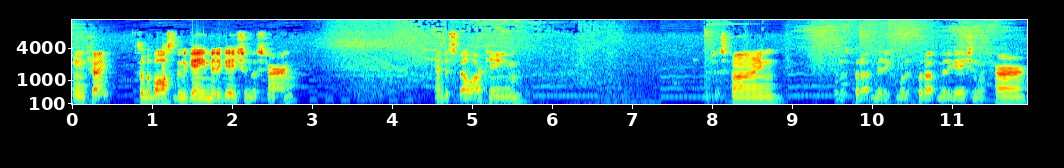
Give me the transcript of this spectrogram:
Okay, so the boss is going to gain mitigation this turn. And dispel our team. Which is fine. We'll just put up mitig we'll just put up mitigation with her.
